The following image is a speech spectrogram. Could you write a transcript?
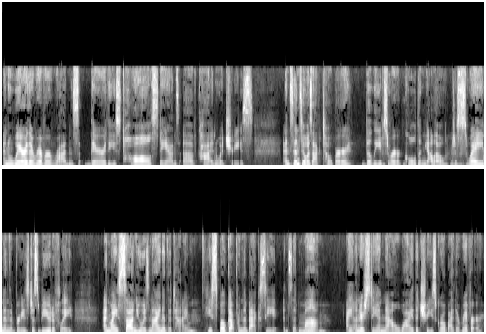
And where the river runs, there are these tall stands of cottonwood trees. And since it was October, the leaves were golden yellow, mm-hmm. just swaying in the breeze, just beautifully. And my son, who was nine at the time, he spoke up from the back seat and said, Mom, I understand now why the trees grow by the river.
